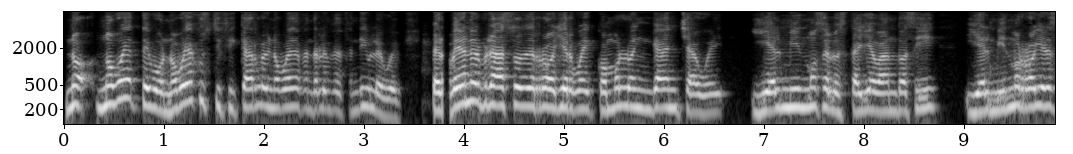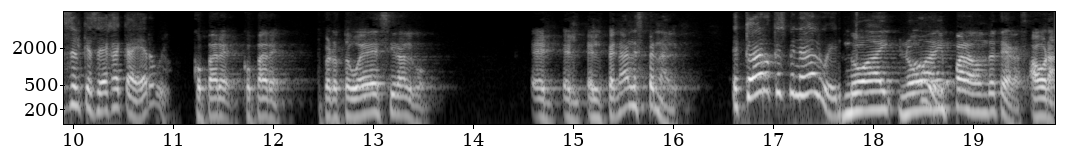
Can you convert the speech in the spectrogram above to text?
No, no voy a, te, no voy a justificarlo y no voy a defender lo indefendible, güey. Pero vean el brazo de Roger, güey, cómo lo engancha, güey. Y él mismo se lo está llevando así. Y el mismo Roger es el que se deja caer, güey. Compare, compare. Pero te voy a decir algo. el, penal es penal. Eh, claro que es penal, güey. No hay, no hay para dónde te hagas. Ahora,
